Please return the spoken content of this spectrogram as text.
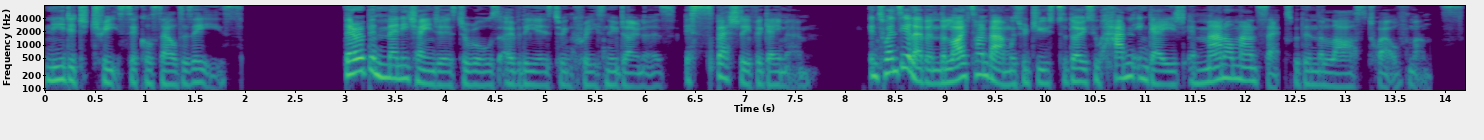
needed to treat sickle cell disease. There have been many changes to rules over the years to increase new donors, especially for gay men. In 2011, the lifetime ban was reduced to those who hadn't engaged in man on man sex within the last 12 months.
